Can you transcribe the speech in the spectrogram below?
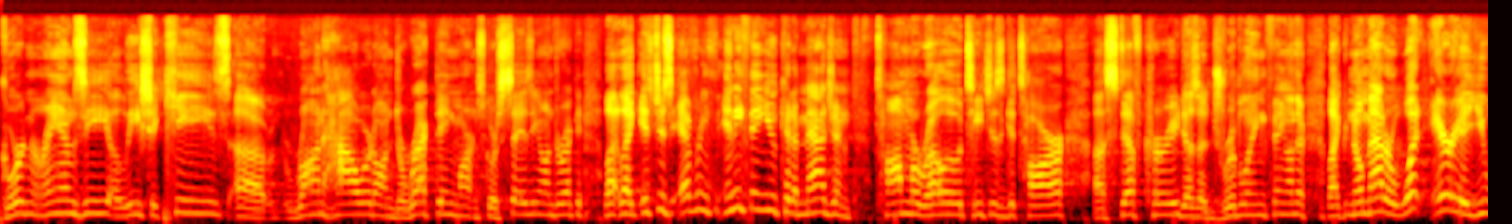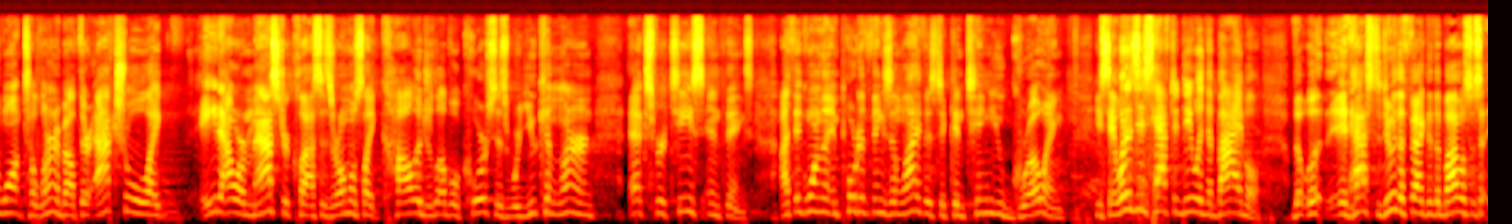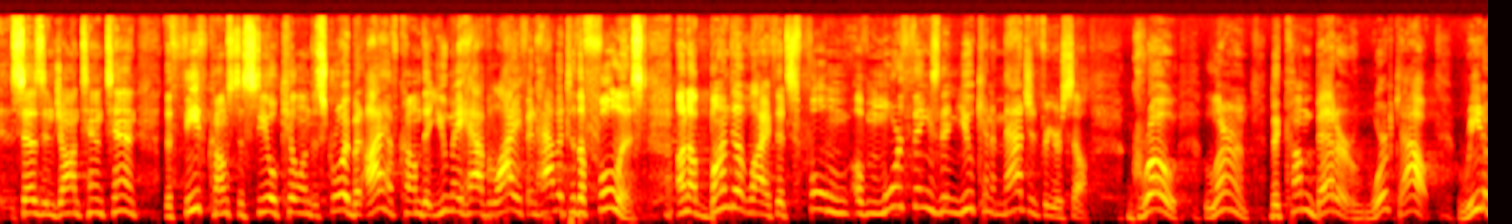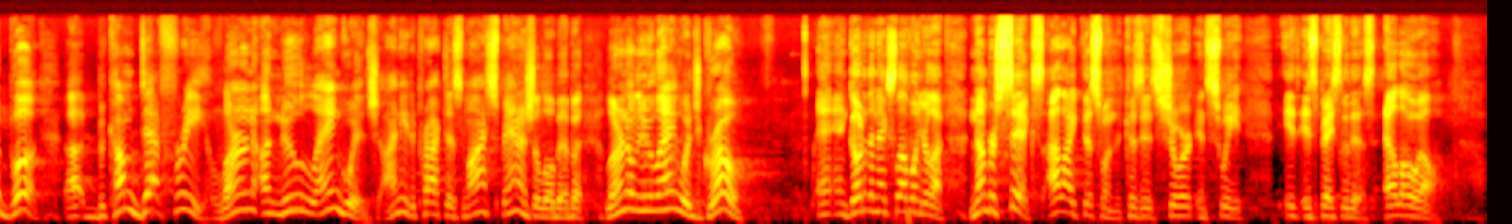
Gordon Ramsay, Alicia Keys, uh, Ron Howard on directing, Martin Scorsese on directing. Like, like, it's just every anything you could imagine. Tom Morello teaches guitar. Uh, Steph Curry does a dribbling thing on there. Like no matter what area you want to learn about, they're actual like eight-hour master classes. They're almost like college level courses where you can learn expertise in things. I think one of the important things in life is to continue growing. You say, what does this have to do with the Bible? It has to do with the fact that the Bible says in John 10 10, the thief comes to steal, kill, and destroy, but I have come that you may have life and have it to the fullest. An abundant life that's full of more things than you can imagine for yourself grow, learn, become better, work out, read a book, uh, become debt free, learn a new language. I need to practice my Spanish a little bit, but learn a new language, grow. And, and go to the next level in your life. Number six, I like this one because it's short and sweet. It, it's basically this LOL.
